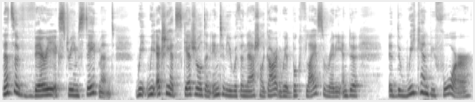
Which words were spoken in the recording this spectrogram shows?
that's a very extreme statement. We, we actually had scheduled an interview with the National Guard and we had booked flights already. And the, uh, the weekend before,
